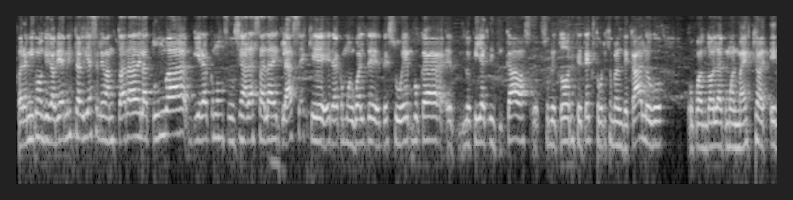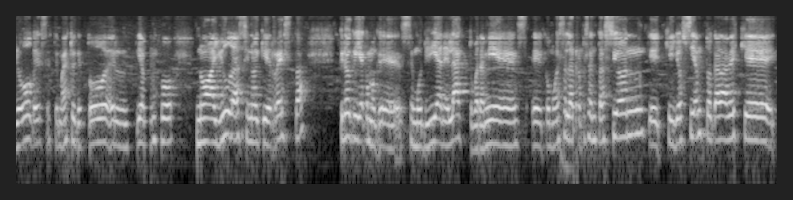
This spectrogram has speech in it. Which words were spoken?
Para mí como que Gabriela Mistral se levantara de la tumba, viera cómo funcionaba la sala de clases, que era como igual de, su época, eh, lo que ella criticaba, sobre todo en este texto, por ejemplo, el decálogo, o cuando habla como el maestro Herodes, este maestro que todo el tiempo no ayuda, sino que resta, creo que ella como que se moriría en el acto. Para mí es eh, como esa la representación que, que yo siento cada vez que,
